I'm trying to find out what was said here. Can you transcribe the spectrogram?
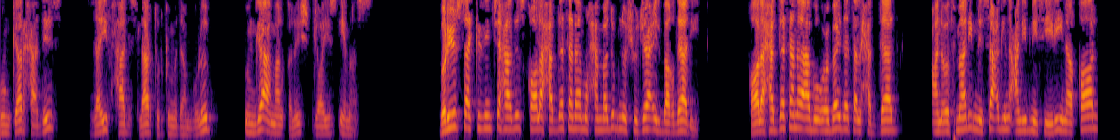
munkar hadis zaif hadislar turkumidan bo'lib unga amal qilish joiz emas bir yuz sakkizinchi hadis قال حدثنا محمد بن شجاع البغدادي قال حدثنا أبو عبيدة الحداد عن عثمان بن سعد عن ابن سيرين قال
